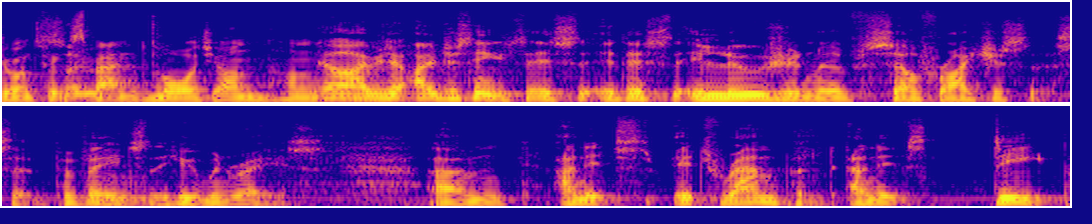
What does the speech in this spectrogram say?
Do you want to So- expand more, John? On, No, I, I just think it's, it's this illusion of self-righteousness that pervades Mm. the human race, um, and it's it's rampant and it's deep,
